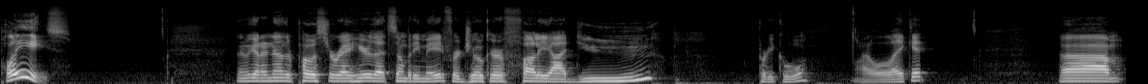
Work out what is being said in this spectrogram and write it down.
Please. Then we got another poster right here that somebody made for Joker à Pretty cool. I like it. Um,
